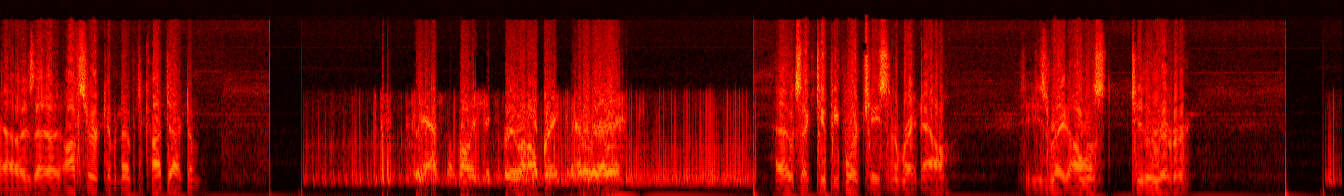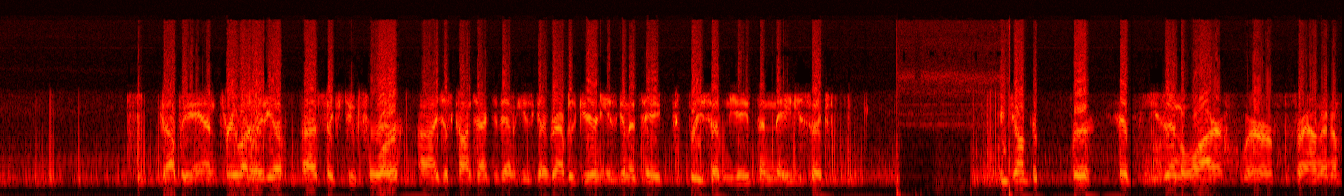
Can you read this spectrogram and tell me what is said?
Uh, is that an officer coming up to contact him? Yeah, so probably 631, I'll break and head over that way. Uh, it looks like two people are chasing him right now. He's right almost to the river. Copy, and 31 radio, uh, 624, uh, I just contacted him, he's going to grab his gear and he's going to take 378 and 86. He jumped for he's in the water, we're surrounding him.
